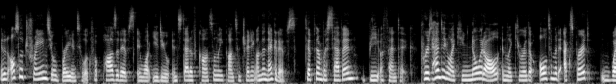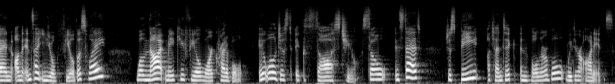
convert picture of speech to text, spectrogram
And it also trains your brain to look for positives in what you do instead of constantly concentrating on the negatives. Tip number seven be authentic. Pretending like you know it all and like you're the ultimate expert when on the inside you don't feel this way will not make you feel more credible it will just exhaust you. So instead, just be authentic and vulnerable with your audience.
